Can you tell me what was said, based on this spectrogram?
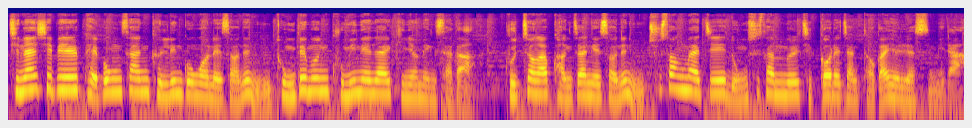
지난 10일 배봉산 근린공원에서는 동대문 구민의 날 기념행사가 구청 앞 광장에서는 추석맞이 농수산물 직거래 장터가 열렸습니다.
